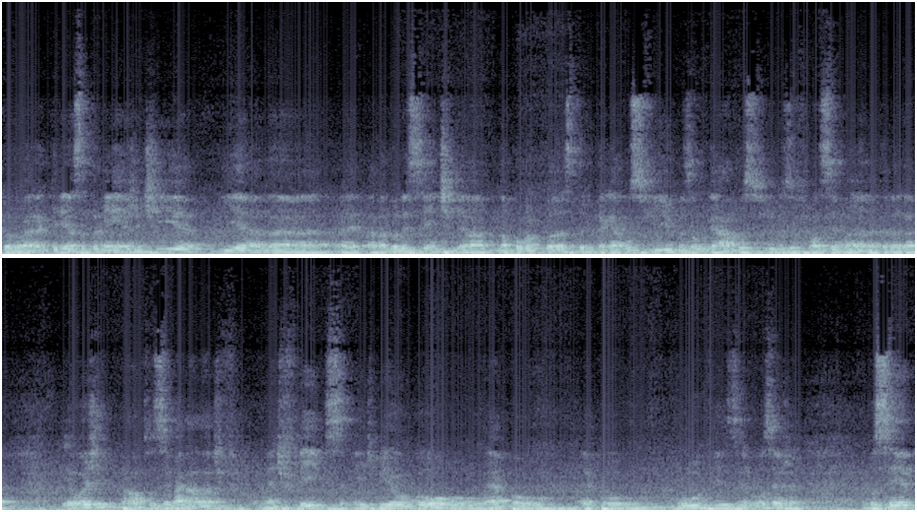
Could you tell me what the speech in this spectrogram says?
Quando eu era criança também, a gente ia, ia na, é, era adolescente, ia na, na Blockbuster, pegava os filmes, alugava os filmes no final de semana, tarará. E hoje, pronto, você vai na Netflix, HBO Go, Apple, Apple Movies, ou seja, você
